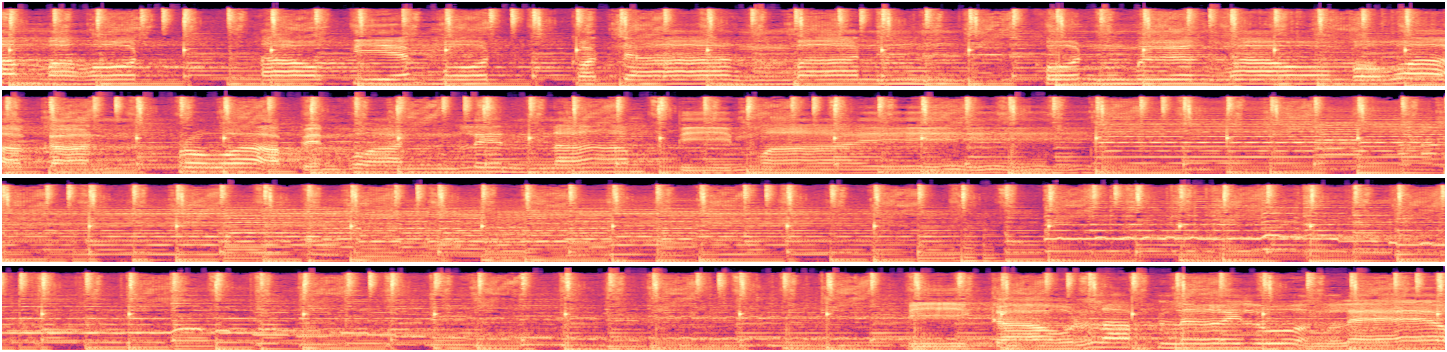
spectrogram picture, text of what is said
ำมาหดเอาเปียกหมดก็จ้างมัน คนเมืองเฮาบอกว่ากัน เพราะว่าเป็นวันเล่นน้ำปีใหม่ ปีเก่าลับเลยล่วงแล้ว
